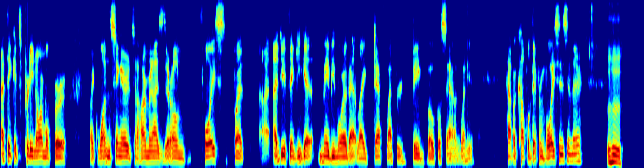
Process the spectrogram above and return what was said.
I think it's pretty normal for like one singer to harmonize their own voice, but I, I do think you get maybe more of that like Def Leppard big vocal sound when you have a couple different voices in there. Mm-hmm.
